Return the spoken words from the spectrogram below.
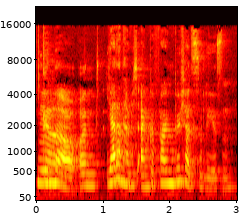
Genau. Und ja, dann habe ich angefangen, Bücher zu lesen.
